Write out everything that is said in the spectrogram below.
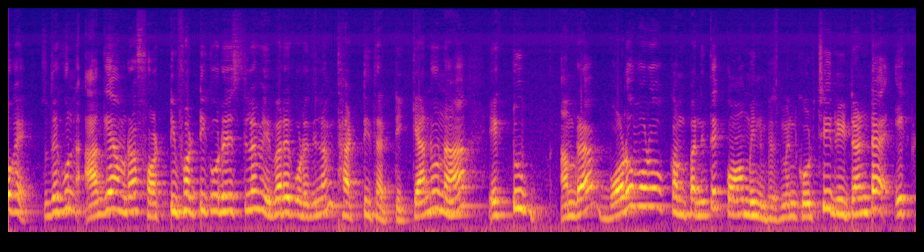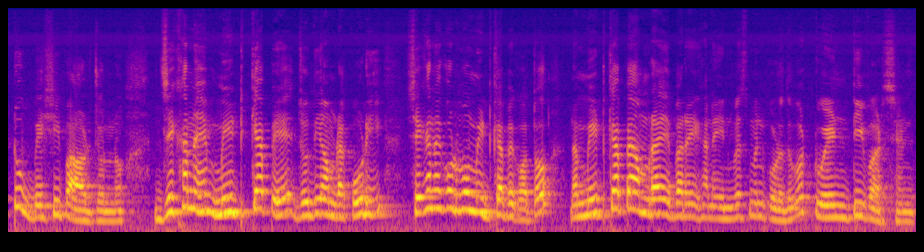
ওকে তো দেখুন, আগে আমরা ফর্টি ফর্টি করে এসেছিলাম, এবারে করে দিলাম থার্টি থার্টি কেননা, একটু আমরা বড় বড় কোম্পানিতে কম ইনভেস্টমেন্ট করছি রিটার্নটা একটু বেশি পাওয়ার জন্য। যেখানে মিড ক্যাপে যদি আমরা করি, সেখানে করব মিড ক্যাপে কত? না মিড ক্যাপে আমরা এবারে এখানে ইনভেস্টমেন্ট করে দেবো টোয়েন্টি পার্সেন্ট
